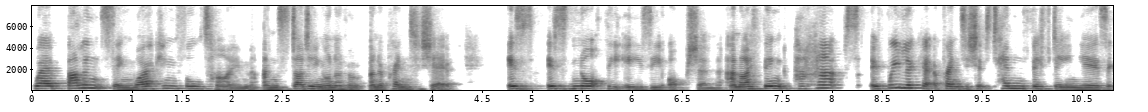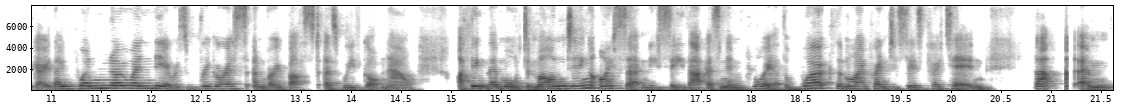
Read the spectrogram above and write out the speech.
where balancing working full-time and studying on a, an apprenticeship is is not the easy option. And i think perhaps if we look at apprenticeships 10 15 years ago they were nowhere near as rigorous and robust as we've got now. I think they're more demanding. I certainly see that as an employer. The work that my apprentices put in that um,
